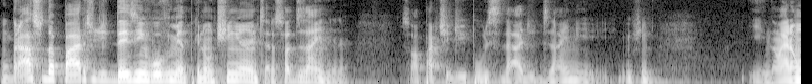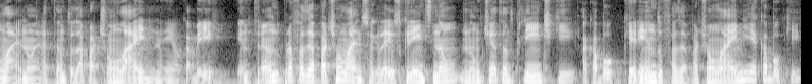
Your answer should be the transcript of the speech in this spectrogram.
Um braço da parte de desenvolvimento, porque não tinha antes, era só design, né? Só a parte de publicidade, design, enfim. E não era online, não era tanto da parte online, né? E eu acabei entrando para fazer a parte online. Só que daí os clientes não não tinha tanto cliente que acabou querendo fazer a parte online e acabou que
